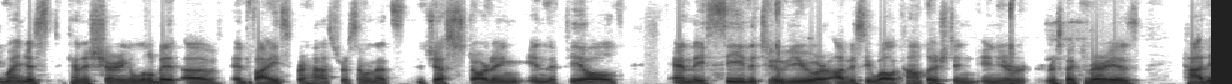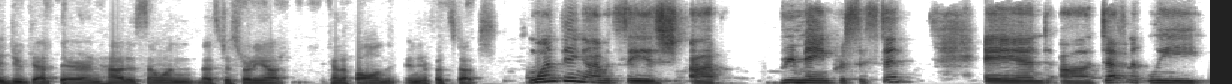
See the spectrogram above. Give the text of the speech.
you mind just kind of sharing a little bit of advice perhaps for someone that's just starting in the field and they see the two of you are obviously well accomplished in, in your respective areas? How did you get there and how does someone that's just starting out kind of fall in, in your footsteps? One thing i would say is uh, remain persistent and uh, definitely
